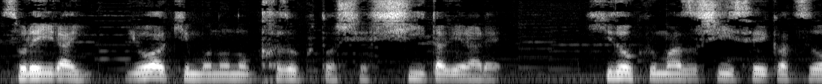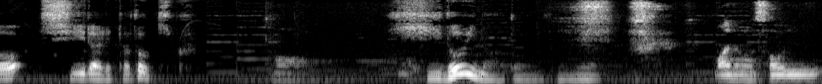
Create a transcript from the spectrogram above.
それ以来弱き者の家族として虐げられ、ひどく貧しい生活を強いられたと聞く。ひどいなと思うんです まあでもそういう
